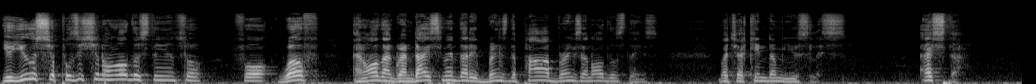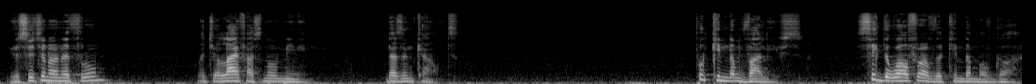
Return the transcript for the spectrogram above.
You use your position on all those things for wealth and all the aggrandizement that it brings, the power brings, and all those things. But your kingdom useless. Esther, you're sitting on a throne, but your life has no meaning, doesn't count. Put kingdom values. Seek the welfare of the kingdom of God.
